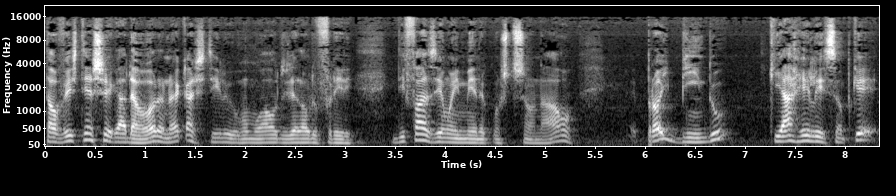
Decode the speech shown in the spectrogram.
Talvez tenha chegado a hora, não é Castilho, Romualdo, Geraldo Freire, de fazer uma emenda constitucional proibindo que a reeleição, porque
